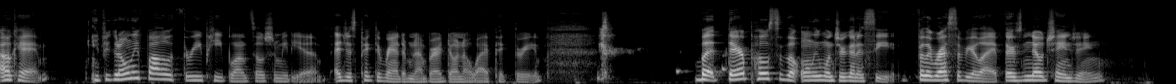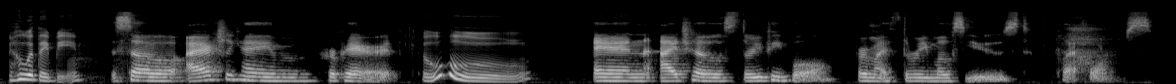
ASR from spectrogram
Okay. If you could only follow three people on social media, I just picked a random number. I don't know why I picked three. but their posts are the only ones you're going to see for the rest of your life. There's no changing. Who would they be? So I actually came prepared. Ooh. And I chose three people for my three most used platforms.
